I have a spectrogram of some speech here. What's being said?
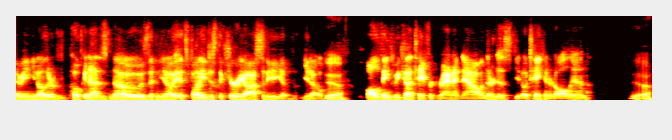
i mean you know they're poking at his nose and you know it's funny just the curiosity of you know yeah. all the things we kind of take for granted now and they're just you know taking it all in yeah,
